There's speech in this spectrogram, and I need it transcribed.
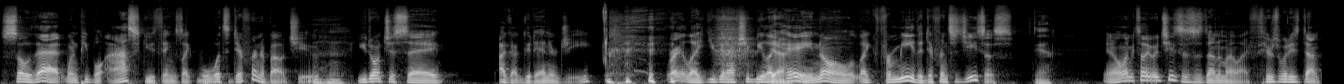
so that when people ask you things like, "Well, what's different about you?" you don't just say, "I got good energy," right? Like you can actually be like, Yeah. "Hey, no, like for me, the difference is Jesus." Yeah. You know, let me tell you what Jesus has done in my life. Here's what he's done.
